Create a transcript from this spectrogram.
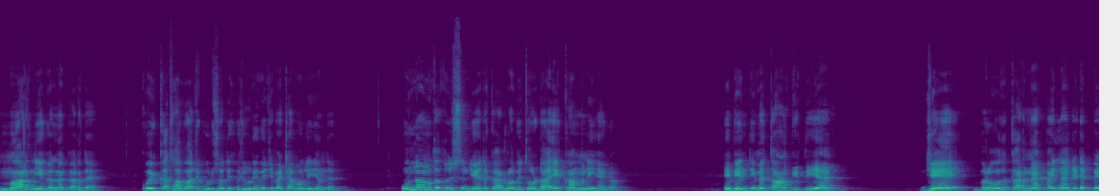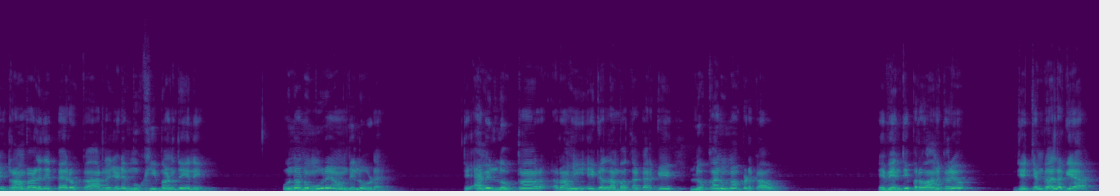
ਮਾਰਨ ਦੀਆਂ ਗੱਲਾਂ ਕਰਦਾ ਕੋਈ ਕਥਾਵਾਚ ਗੁਰੂ ਸਾਹਿਬ ਦੀ ਹਜ਼ੂਰੀ ਵਿੱਚ ਬੈਠਾ ਬੋਲੀ ਜਾਂਦਾ। ਉਹਨਾਂ ਨੂੰ ਤਾਂ ਤੁਸੀਂ ਸੰਜੇਤ ਕਰ ਲਓ ਵੀ ਤੁਹਾਡਾ ਇਹ ਕੰਮ ਨਹੀਂ ਹੈਗਾ। ਇਹ ਬੇਨਤੀ ਮੈਂ ਤਾਂ ਕੀਤੀ ਹੈ ਜੇ ਵਿਰੋਧ ਕਰਨਾ ਪਹਿਲਾਂ ਜਿਹੜੇ ਭਿੰਡਰਾਂ ਵਾਲੇ ਦੇ ਪੈਰੋਕਾਰ ਨੇ, ਜਿਹੜੇ ਮੁਖੀ ਬਣਦੇ ਨੇ, ਉਹਨਾਂ ਨੂੰ ਮੂਹਰੇ ਆਉਣ ਦੀ ਲੋੜ ਹੈ। ਤੇ ਐਵੇਂ ਲੋਕਾਂ ਰਾਹੀਂ ਇਹ ਗੱਲਾਂ ਬਾਤਾਂ ਕਰਕੇ ਲੋਕਾਂ ਨੂੰ ਨਾ ਭੜਕਾਓ। ਇਹ ਬੇਨਤੀ ਪ੍ਰਵਾਨ ਕਰਿਓ। ਜੇ ਚੰਗਾ ਲੱਗਿਆ,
